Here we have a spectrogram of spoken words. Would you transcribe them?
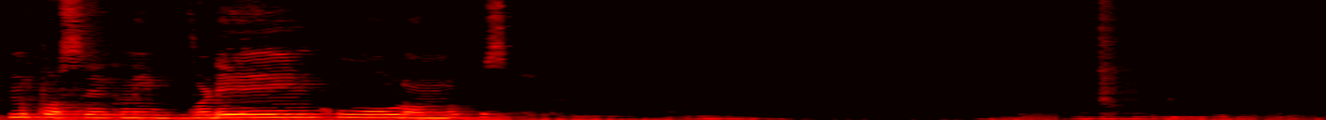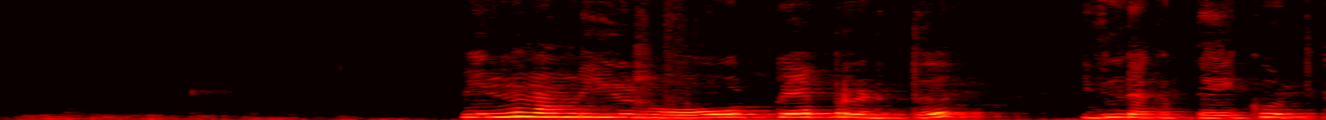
ഒന്ന് പശയേക്കണം ഇവിടെയും കൂടെ ഒന്ന് പിന്നെ നമ്മൾ ഈ റോഡ് പേപ്പർ എടുത്ത് ഇതിന്റെ അകത്തേക്ക് ഒട്ടിക്കും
